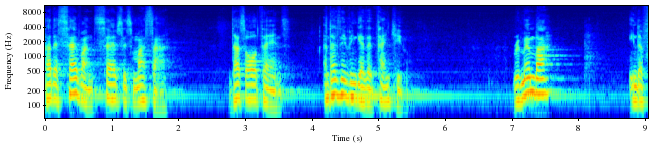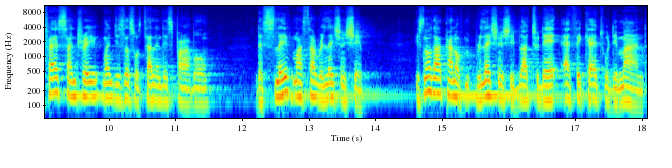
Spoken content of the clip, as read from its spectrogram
That a servant serves his master, does all things, and doesn't even get a thank you. Remember, in the first century, when Jesus was telling this parable, the slave master relationship is not that kind of relationship that today etiquette would demand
